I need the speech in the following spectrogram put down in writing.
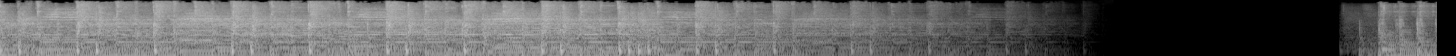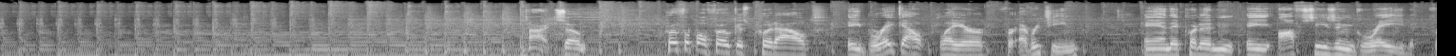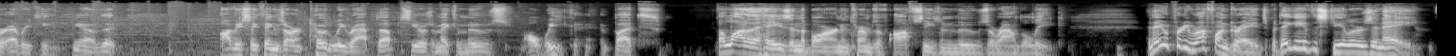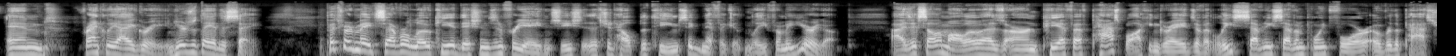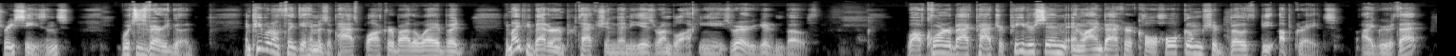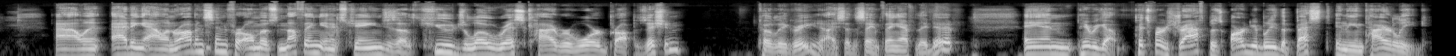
All right, so Pro Football Focus put out a breakout player for every team, and they put in a off-season grade for every team. You know that obviously things aren't totally wrapped up. Steelers are making moves all week, but a lot of the hay's in the barn in terms of off-season moves around the league. And they were pretty rough on grades, but they gave the Steelers an A. And frankly, I agree. And here's what they had to say. Pittsburgh made several low key additions in free agency that should help the team significantly from a year ago. Isaac Seumalo has earned PFF pass blocking grades of at least 77.4 over the past three seasons, which is very good. And people don't think of him as a pass blocker, by the way, but he might be better in protection than he is run blocking. He's very good in both. While cornerback Patrick Peterson and linebacker Cole Holcomb should both be upgrades. I agree with that. Allen, adding Allen Robinson for almost nothing in exchange is a huge low risk, high reward proposition. Totally agree. I said the same thing after they did it. And here we go. Pittsburgh's draft was arguably the best in the entire league.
